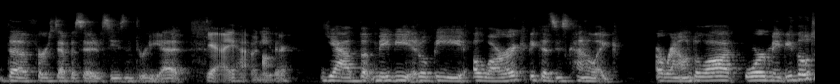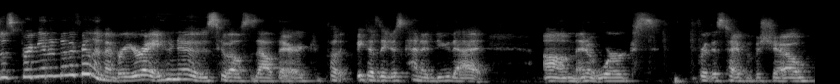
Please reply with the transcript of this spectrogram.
the first episode of season three yet. Yeah, I haven't either. Yeah, but maybe it'll be Alaric because he's kind of like around a lot, or maybe they'll just bring in another family member. You're right. Who knows who else is out there? But because they just kind of do that, um, and it works for this type of a show.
